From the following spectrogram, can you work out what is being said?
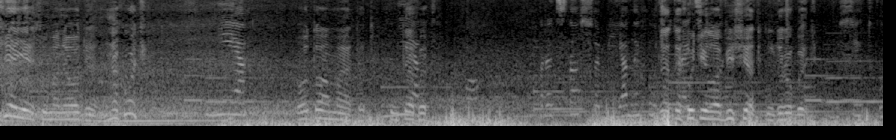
Ще є у мене один. Не хочеш? Ні, Отам метод. У тебе. Представ собі, я не хочу. Де ти грецьку хотіла бесідку зробити? сітку.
